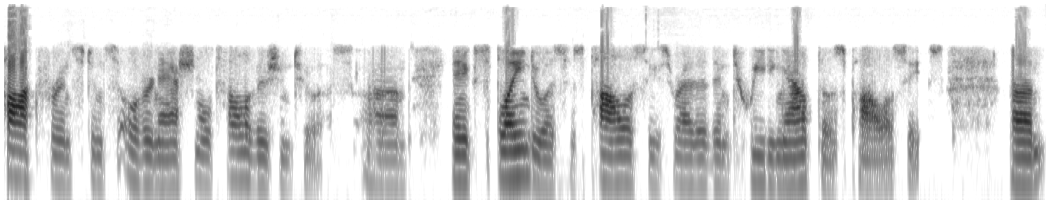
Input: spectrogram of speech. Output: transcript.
talk, for instance, over national television to us um, and explain to us his policies rather than tweeting out those policies. Um,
